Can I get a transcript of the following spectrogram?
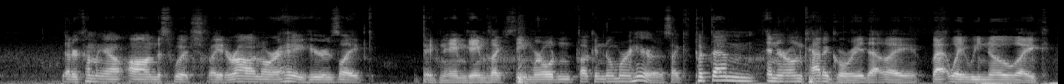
that are coming out on the Switch later on or hey here's like big name games like Theme SteamWorld and fucking No More Heroes like put them in their own category that way that way we know like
